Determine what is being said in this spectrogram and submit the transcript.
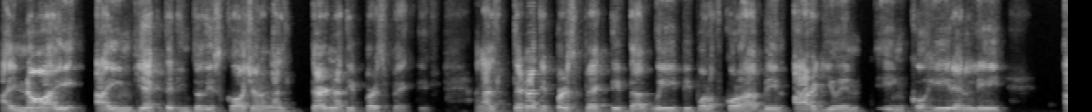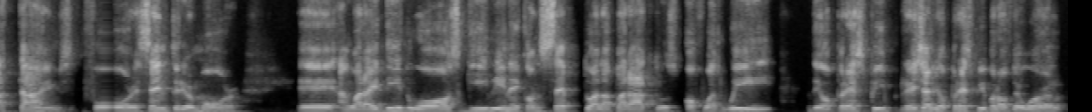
I know I, I injected into discussion an alternative perspective, an alternative perspective that we people of color have been arguing incoherently at times for a century or more. Uh, and what I did was giving a conceptual apparatus of what we, the oppressed people, racially oppressed people of the world,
